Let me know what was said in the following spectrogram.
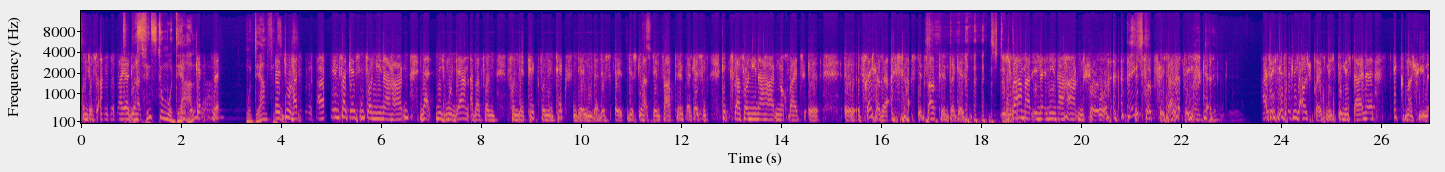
Und das andere war ja, du Was hast, findest du modern? Modern findest äh, du? hast den Farbfilm vergessen von Nina Hagen. Nein, nicht modern, aber von, von, der Text, von den Texten der Lieder. Das, äh, das, du hast den Farbfilm vergessen. Gibt zwar von Nina Hagen noch weit äh, äh, frechere, als du hast den Farbfilm vergessen. ich war mal in der Nina Hagen Show. Mit 40 allerdings. Okay. Also ich will es jetzt nicht aussprechen. Ich bin nicht deine Ick-Maschine.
